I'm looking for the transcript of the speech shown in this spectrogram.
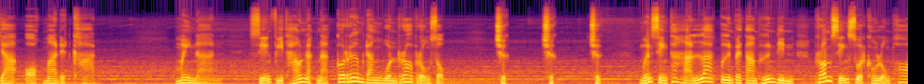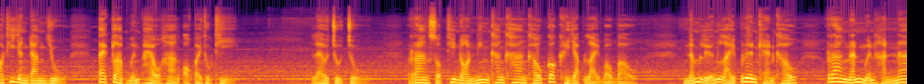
อย่าออกมาเด็ดขาด ไม่นาน เสียงฝีเท้าหนักๆ ก็เริ่มดังวนรอบโรงศพ ชึก ชึก ชึก เหมือนเสียงทหารลากปืนไปตามพื้นดิน พร้อมเสียงสวดของหลวงพ่อที่ยังดังอยู่ แต่กลับเหมือนแผ่วห่างออกไปทุกที แล้วจู่ๆร่างศพที่นอนนิ่งข้างๆ เขาก็ขยับไหล่เบาๆ น้ำเหลืองไหลเปื้อนแขนเขา ร่างนั้นเหมือนหันหน้า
